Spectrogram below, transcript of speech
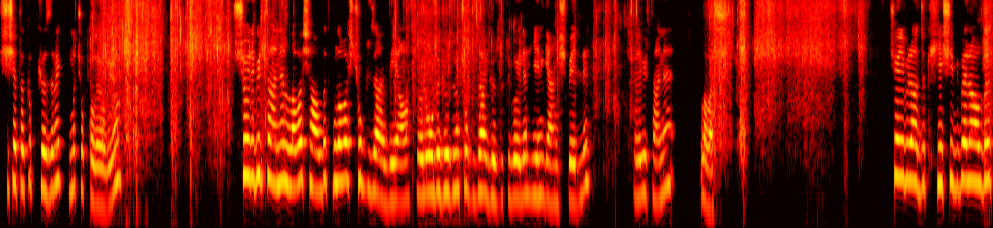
Şişe takıp közlemek buna çok kolay oluyor. Şöyle bir tane lavaş aldık. Bu lavaş çok güzeldi ya. Böyle orada gözüme çok güzel gözüktü böyle. Yeni gelmiş belli. Şöyle bir tane lavaş. Şöyle birazcık yeşil biber aldık.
